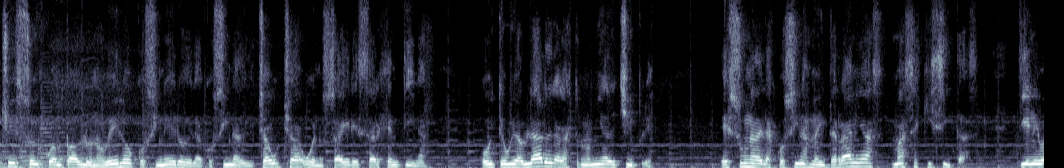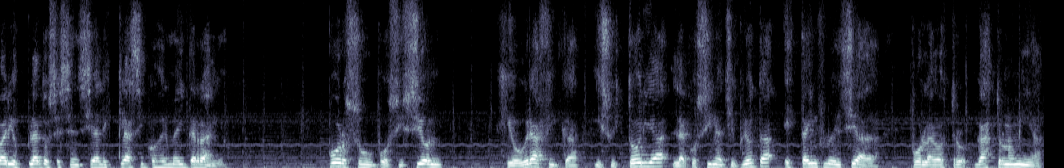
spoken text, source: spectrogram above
Soy Juan Pablo Novelo, cocinero de la cocina del Chaucha, Buenos Aires, Argentina. Hoy te voy a hablar de la gastronomía de Chipre. Es una de las cocinas mediterráneas más exquisitas. Tiene varios platos esenciales clásicos del Mediterráneo. Por su posición geográfica y su historia, la cocina chipriota está influenciada por la gastro- gastronomía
